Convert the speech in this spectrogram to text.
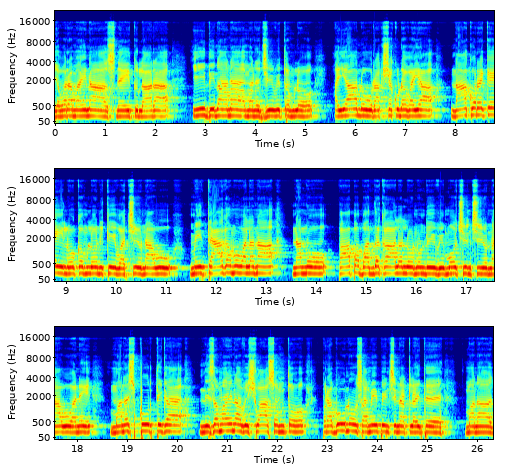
ఎవరమైనా స్నేహితులారా ఈ దినాన మన జీవితంలో అయ్యా నువ్వు రక్షకుడవయ్యా నా కొరకే ఈ లోకంలోనికి వచ్చి ఉన్నావు మీ త్యాగము వలన నన్ను పాప బంధకాలలో నుండి విమోచించి ఉన్నావు అని మనస్ఫూర్తిగా నిజమైన విశ్వాసంతో ప్రభువును సమీపించినట్లయితే మన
